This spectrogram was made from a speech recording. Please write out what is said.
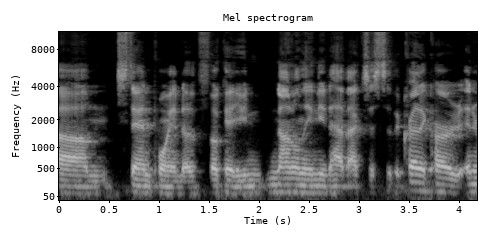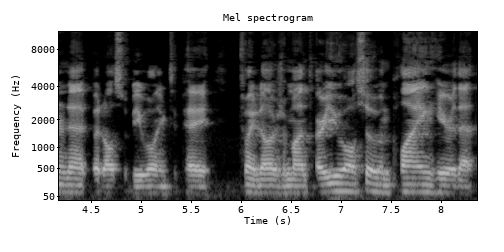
um, standpoint of okay, you not only need to have access to the credit card, internet, but also be willing to pay twenty dollars a month? Are you also implying here that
